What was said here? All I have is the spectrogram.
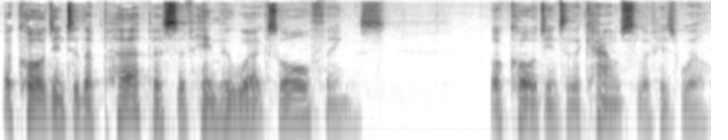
according to the purpose of Him who works all things, according to the counsel of His will.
